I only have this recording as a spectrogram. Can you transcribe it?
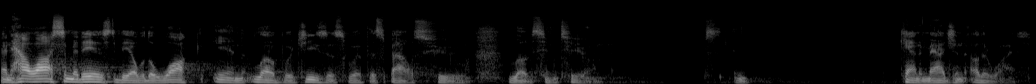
And how awesome it is to be able to walk in love with Jesus with a spouse who loves him too. And can't imagine otherwise.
